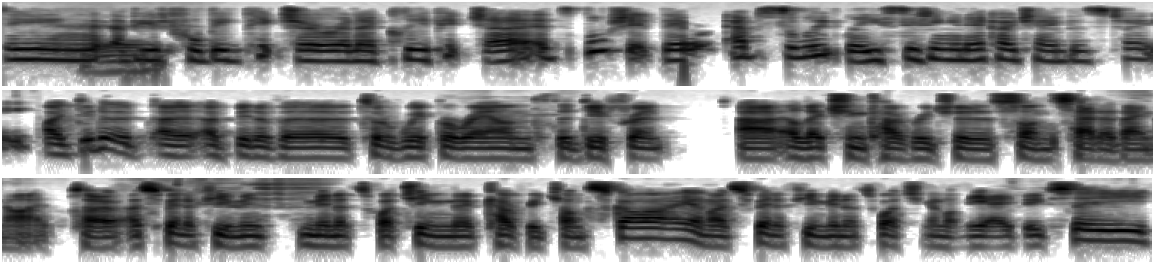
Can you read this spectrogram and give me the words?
seeing yeah. a beautiful big picture and a clear picture. It's bullshit. They're absolutely sitting in echo chambers too. I did a, a, a bit of a sort of whip around the different uh, election coverages on Saturday night. So I spent a few min- minutes watching the coverage on Sky, and I spent a few minutes watching it on the ABC,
